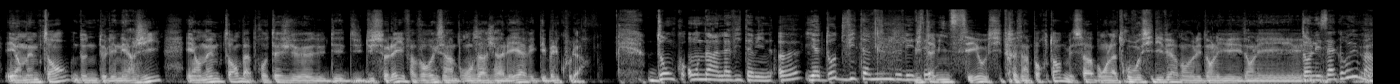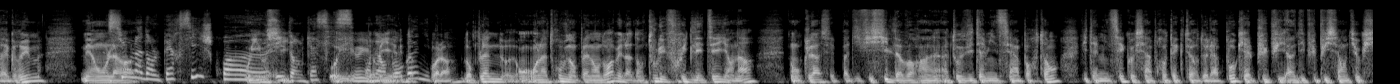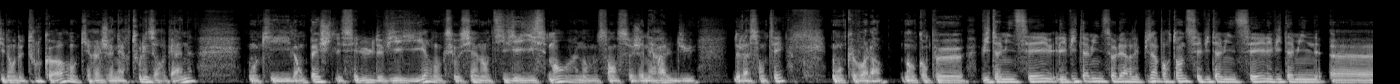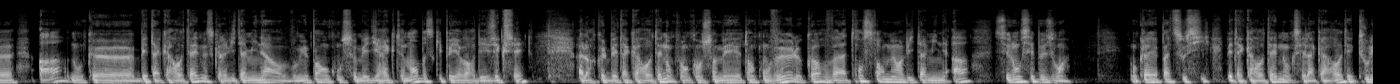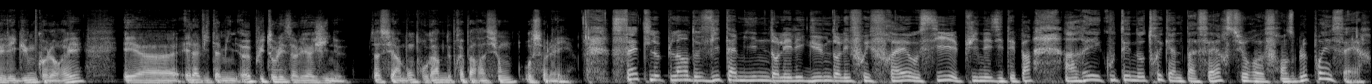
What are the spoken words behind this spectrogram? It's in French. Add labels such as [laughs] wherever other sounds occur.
et en même temps donne de l'énergie, et en même temps bah, protège du, du, du soleil et favorise un bronzage aller avec des belles couleurs. Donc on a la vitamine E. Il y a d'autres vitamines de l'été. Vitamine C aussi très importante, mais ça, bon, on la trouve aussi l'hiver dans les dans les dans les dans les agrumes. Les agrumes, mais on si l'a. on l'a dans le persil, je crois, oui, aussi. et dans le cassis. Oui, oui, on est en Bourgogne. Voilà, dans plein, de, on la trouve dans plein d'endroits, mais là, dans tous les fruits de l'été, il y en a. Donc là, c'est pas difficile d'avoir un, un, taux de vitamine C important. Vitamine C, qui est aussi un protecteur de la peau, qui a le plus un des plus puissants antioxydants de tout le corps, donc qui régénère tous les organes, donc il empêche les cellules de vieillir. Donc c'est aussi un anti-vieillissement hein, dans le sens général du de la santé. Donc voilà. Donc on peut vitamine C, les vitamines solaires les plus importantes, c'est vitamine C, les vitamines euh, A, donc euh, bêta-carotène, parce que la vitamine A, il vaut mieux pas en consommer directement parce qu'il peut y avoir des excès. Alors que le bêta-carotène, on peut en consommer tant qu'on veut. Le corps va la transformer en vitamine A selon ses besoins. Donc là, il n'y a pas de souci. Bêta-carotène, donc c'est la carotte et tous les légumes colorés, et, euh, et la vitamine E, plutôt les oléagineux. Ça, c'est un bon programme de préparation au soleil. Faites le plein de vitamines dans les légumes, dans les fruits frais aussi. Et puis, n'hésitez pas à réécouter nos trucs à ne pas faire sur francebleu.fr.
